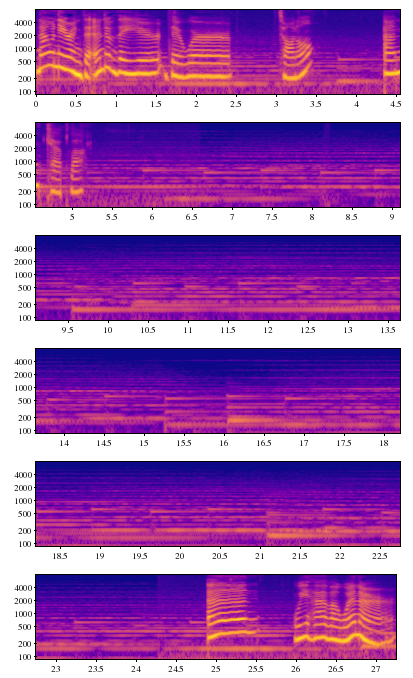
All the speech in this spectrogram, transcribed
Now nearing the end of the year, there were Tunnel and Kepla. We have a winner.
